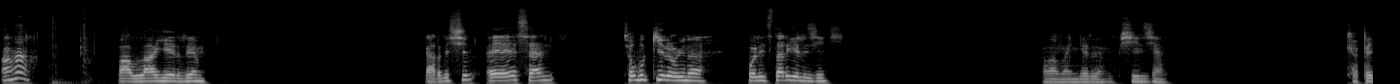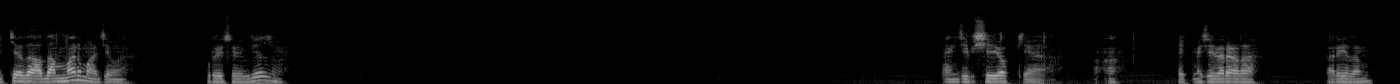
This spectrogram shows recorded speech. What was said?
Aha. Vallahi girdim. Kardeşim. E sen çabuk gir oyuna. Polisler gelecek. Tamam ben girdim. Bir şey diyeceğim. Köpek ya da adam var mı acaba? Burayı söyleyebiliyoruz mu? Bence bir şey yok ya. Aha. Çekmeceleri ara. Arayalım.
